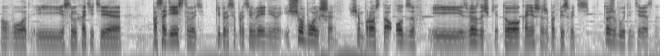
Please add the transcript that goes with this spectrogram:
Вот. И если вы хотите посодействовать киберсопротивлению еще больше, чем просто отзыв и звездочки, то, конечно же, подписывайтесь. Тоже будет интересно.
